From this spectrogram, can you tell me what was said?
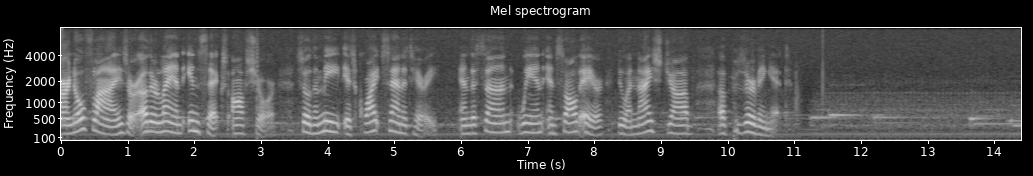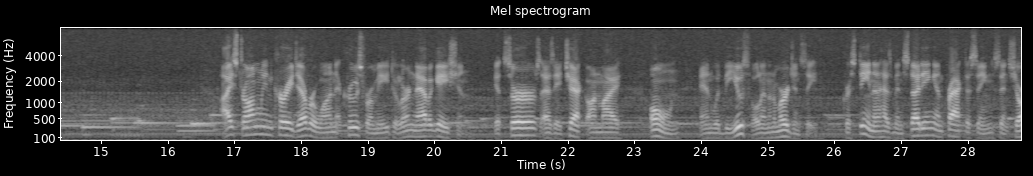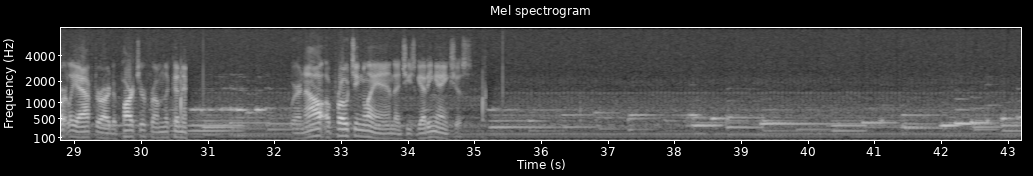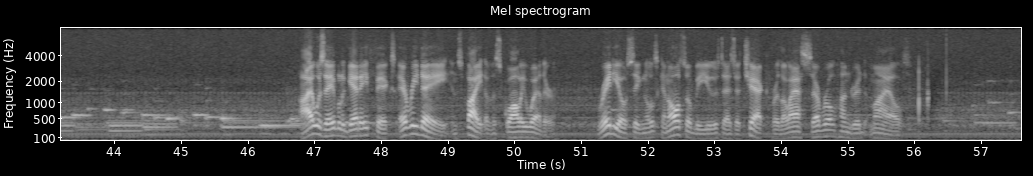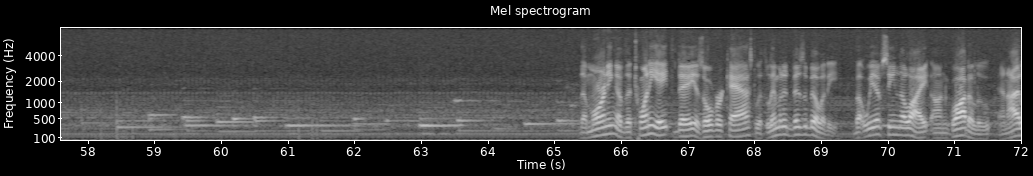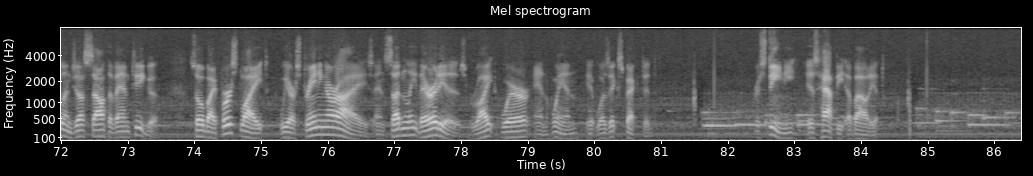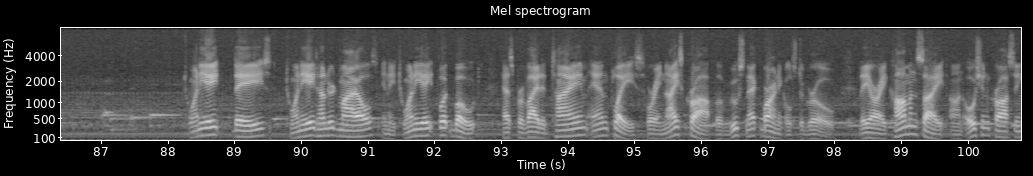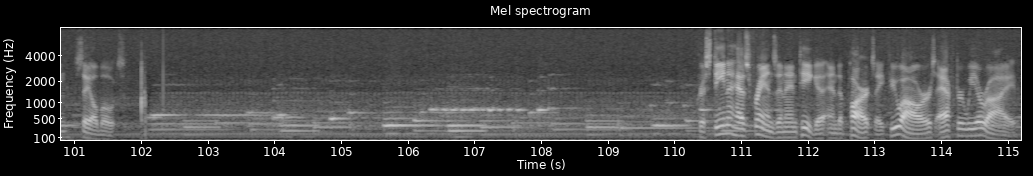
Are no flies or other land insects offshore, so the meat is quite sanitary, and the sun, wind, and salt air do a nice job of preserving it. I strongly encourage everyone that crews for me to learn navigation. It serves as a check on my own and would be useful in an emergency. Christina has been studying and practicing since shortly after our departure from the canal. We're now approaching land and she's getting anxious. I was able to get a fix every day in spite of the squally weather. Radio signals can also be used as a check for the last several hundred miles. The morning of the 28th day is overcast with limited visibility, but we have seen the light on Guadeloupe, an island just south of Antigua. So by first light, we are straining our eyes, and suddenly there it is, right where and when it was expected. Christine is happy about it. 28 days, 2,800 miles in a 28-foot boat has provided time and place for a nice crop of gooseneck barnacles to grow. They are a common sight on ocean crossing sailboats. Christina has friends in Antigua and departs a few hours after we arrive.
